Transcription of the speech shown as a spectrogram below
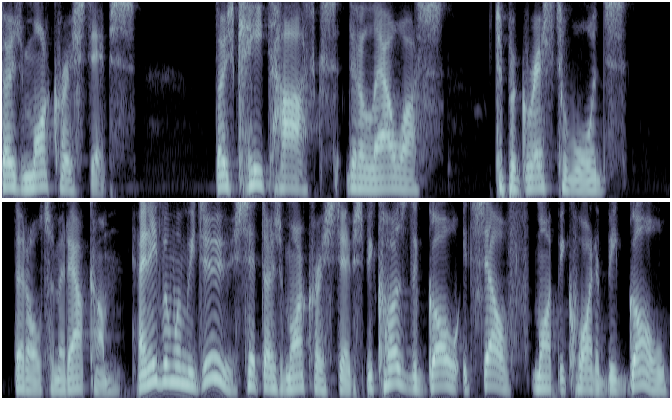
those micro steps those key tasks that allow us to progress towards that ultimate outcome. And even when we do set those micro steps, because the goal itself might be quite a big goal,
